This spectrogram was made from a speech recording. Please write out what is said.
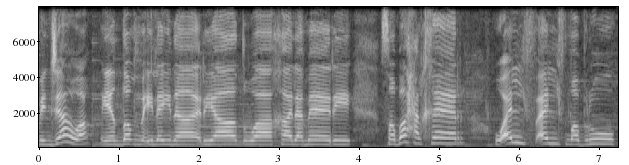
من جاوا ينضم إلينا رياض وخالة ميري صباح الخير وألف ألف مبروك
